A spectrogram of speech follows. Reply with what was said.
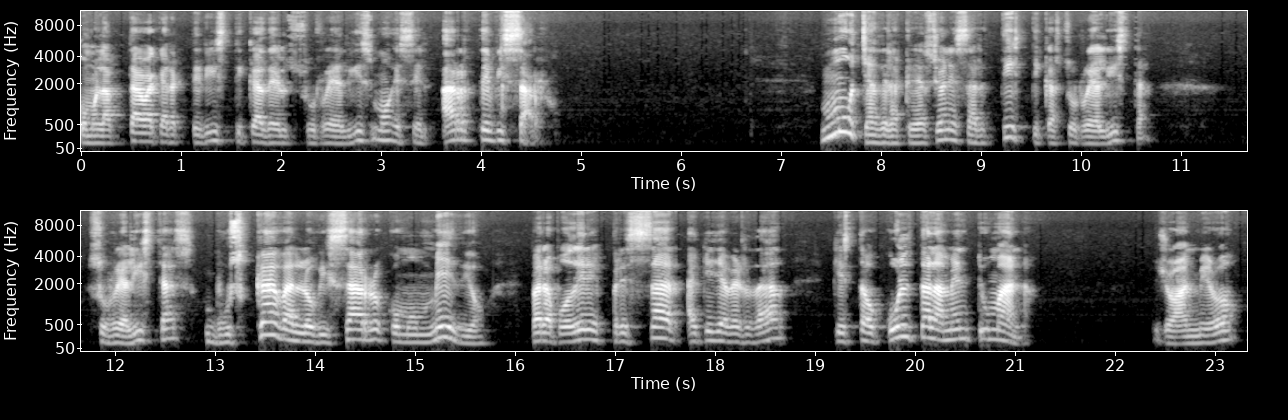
Como la octava característica del surrealismo es el arte bizarro. Muchas de las creaciones artísticas surrealistas surrealistas buscaban lo bizarro como medio para poder expresar aquella verdad que está oculta a la mente humana. Joan Miró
